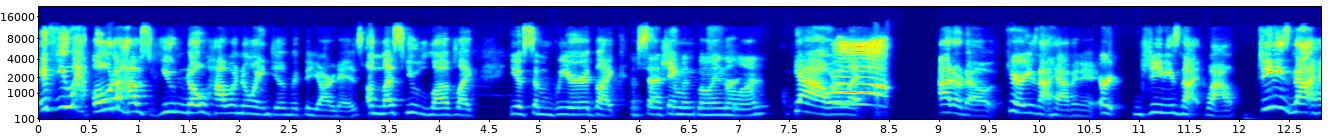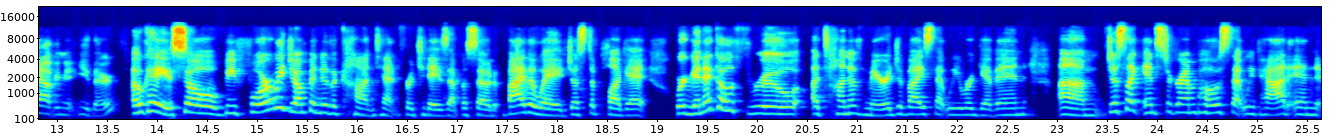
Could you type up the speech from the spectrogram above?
if you own a house, you know how annoying dealing with the yard is, unless you love like you have some weird like Obsession with mowing the lawn. yeah, or like ah! I don't know. Carrie's not having it, or Jeannie's not. Wow, Jeannie's not having it either. Okay, so before we jump into the content for today's episode, by the way, just to plug it, we're gonna go through a ton of marriage advice that we were given, um, just like Instagram posts that we've had, and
